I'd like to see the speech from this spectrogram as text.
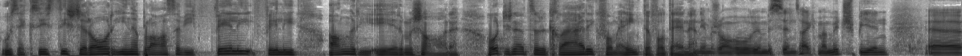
und sexistische Rohr reinblasen wie viele, viele andere in ihrem Genre. Heute schnell zur Erklärung vom einen von denen. In dem Genre, wo wir ein bisschen, sag ich mal, mitspielen, äh,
